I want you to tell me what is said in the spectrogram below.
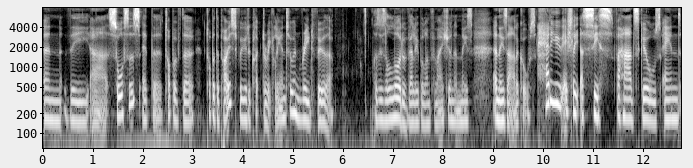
in the uh, sources at the top of the top of the post for you to click directly into and read further because there's a lot of valuable information in these in these articles. How do you actually assess for hard skills and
